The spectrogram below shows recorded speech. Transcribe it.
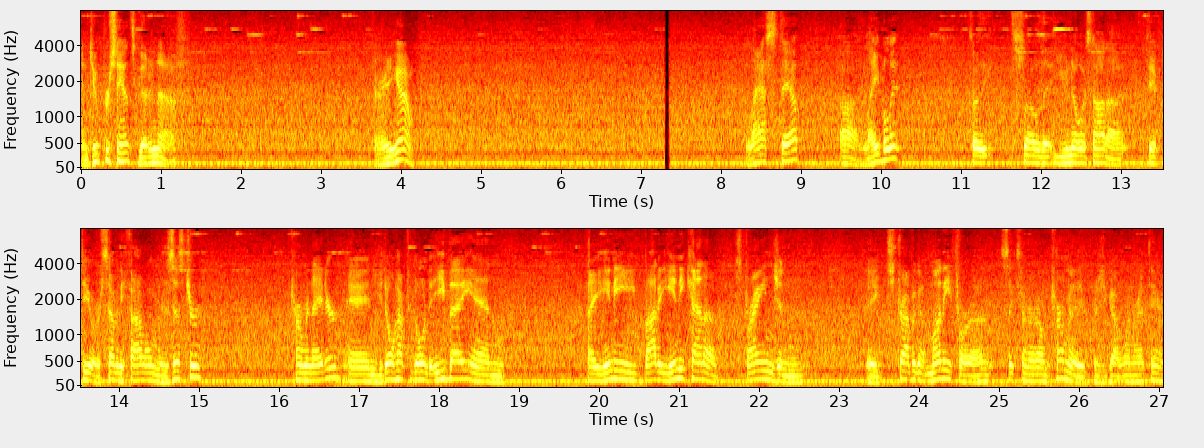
and 2% is good enough. There you go Last step, uh, label it. so so that you know it's not a 50 or 75 ohm resistor terminator, and you don't have to go into eBay and pay anybody any kind of strange and extravagant money for a 600 ohm terminator because you got one right there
